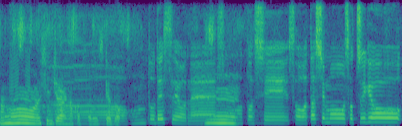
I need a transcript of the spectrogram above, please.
うん信じられなかったですけど。本当ですよね、うん。その年。そう私も卒業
